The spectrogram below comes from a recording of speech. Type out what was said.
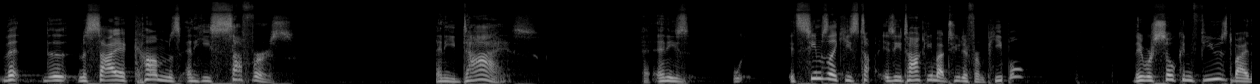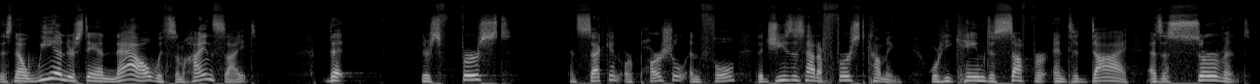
that the Messiah comes and he suffers and he dies. And he's, it seems like he's, ta- is he talking about two different people? They were so confused by this. Now, we understand now with some hindsight that there's first and second, or partial and full, that Jesus had a first coming where he came to suffer and to die as a servant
